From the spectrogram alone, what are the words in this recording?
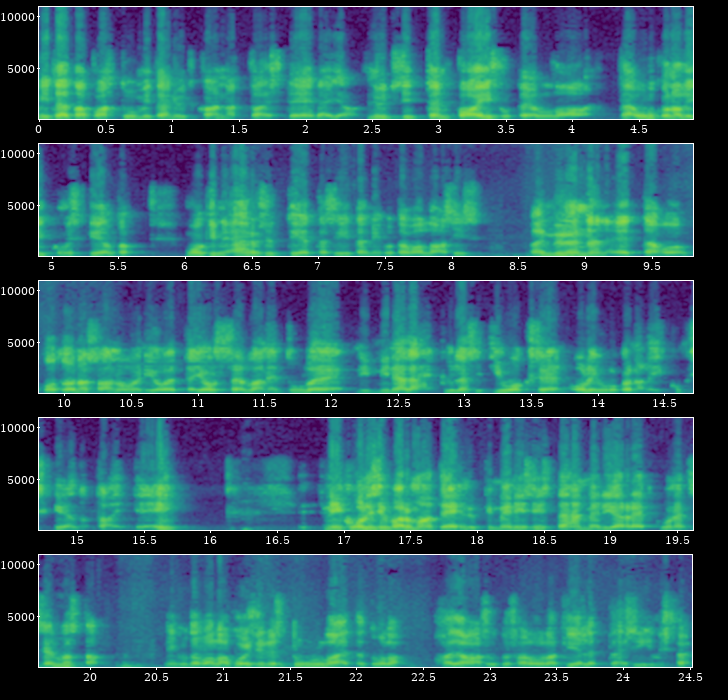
mitä tapahtuu, mitä nyt kannattaisi tehdä. Ja nyt sitten paisutellaan. Tämä ulkona liikkumiskielto, muakin ärsytti, että siitä niin kuin tavallaan siis, tai myönnän, että kotona sanoin jo, että jos sellainen tulee, niin minä lähden kyllä sitten juokseen, oli ulkona liikkumiskielto tai ei niin kuin olisin varmaan tehnytkin. Meni siis tähän median retkuun, että sellaista niin kuin tavallaan voisi edes tulla, että tuolla haja-asutusalueella kiellettäisiin ihmistä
